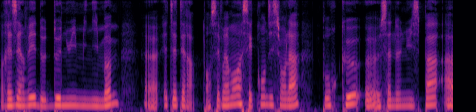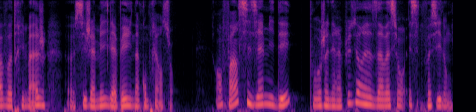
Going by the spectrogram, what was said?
réservé de deux nuits minimum, etc. Pensez vraiment à ces conditions-là pour que ça ne nuise pas à votre image si jamais il y avait une incompréhension. Enfin, sixième idée, pour générer plus de réservations, et cette fois-ci donc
